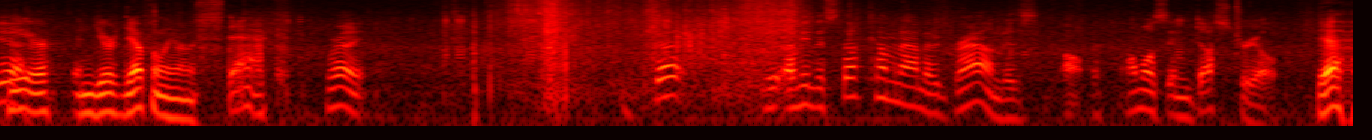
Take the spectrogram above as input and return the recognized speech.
yeah. here, and you're definitely on a stack. Right. It's got, I mean, the stuff coming out of the ground is almost industrial. Yeah.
